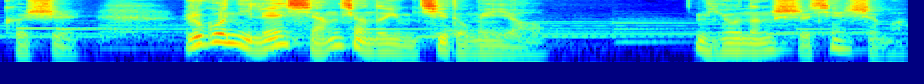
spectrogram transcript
可是，如果你连想想的勇气都没有，你又能实现什么？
